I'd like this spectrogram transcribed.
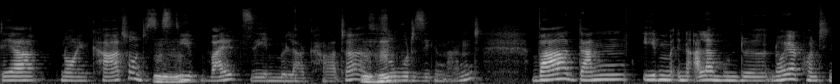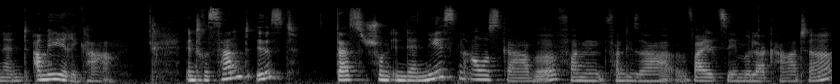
der neuen Karte, und das ist die Waldsee-Müller-Karte, also so wurde sie genannt, war dann eben in aller Munde neuer Kontinent Amerika. Interessant ist, dass schon in der nächsten Ausgabe von, von dieser Waldsee-Müller-Karte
